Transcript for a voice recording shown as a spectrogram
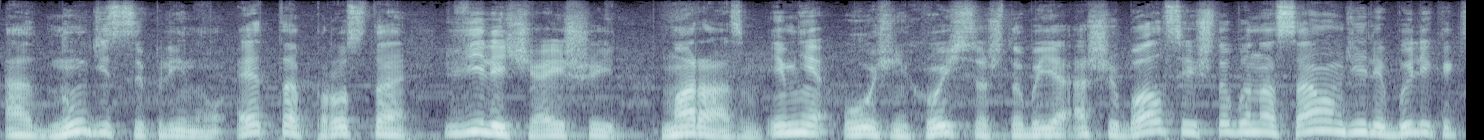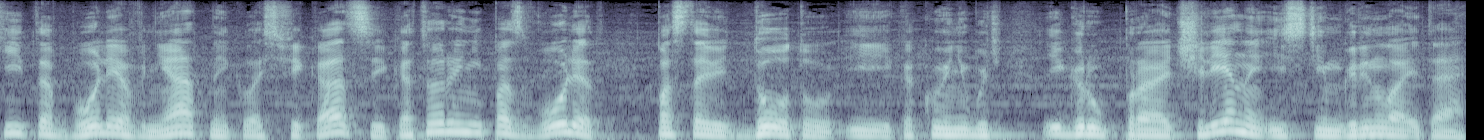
одну дисциплину, это просто величайший маразм. И мне очень хочется, чтобы я ошибался и чтобы на самом деле были какие-то более внятные классификации, которые не позволят поставить доту и какую-нибудь игру про члены из Steam Greenlight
